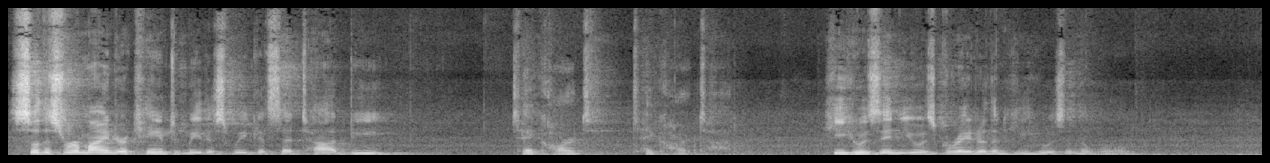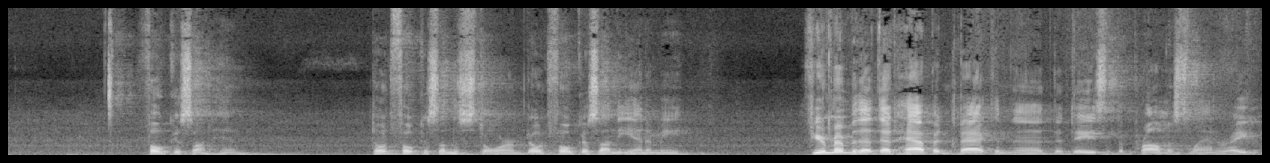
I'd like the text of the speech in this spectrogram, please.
So this reminder came to me this week. It said, Todd, be, take heart, take heart, Todd. He who is in you is greater than he who is in the world. Focus on him. Don't focus on the storm. Don't focus on the enemy. If you remember that, that happened back in the, the days of the promised land, right?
